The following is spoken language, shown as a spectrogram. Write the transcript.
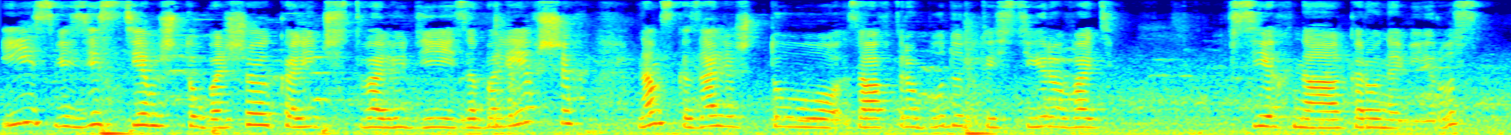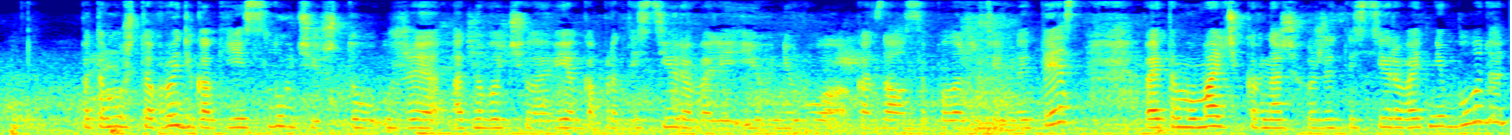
И в связи с тем, что большое количество людей заболевших, нам сказали, что завтра будут тестировать всех на коронавирус потому что вроде как есть случай, что уже одного человека протестировали и у него оказался положительный тест, поэтому мальчиков наших уже тестировать не будут.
